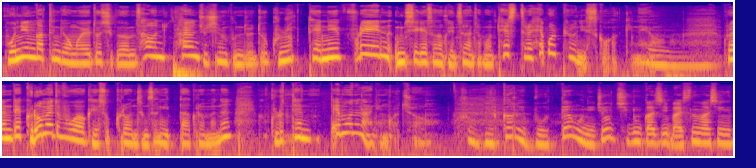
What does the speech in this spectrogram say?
본인 같은 경우에도 지금 사연, 사연 주신 분들도 글루텐이 free인 음식에서는 괜찮은지 한번 테스트를 해볼 필요는 있을 것 같긴 해요. 음. 그런데 그럼에도 불구하고 계속 그런 증상이 있다 그러면은 그 글루텐 때문은 아닌 거죠. 그럼 밀가루의 무엇 때문이죠? 지금까지 말씀하신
